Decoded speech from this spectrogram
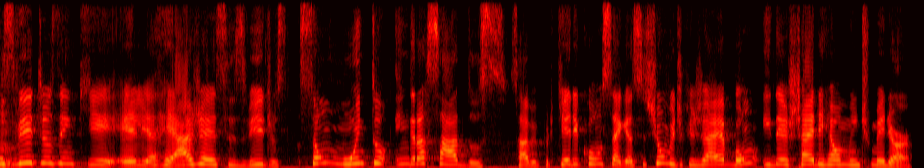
Os vídeos em que ele reage a esses vídeos são muito engraçados, sabe? Porque ele consegue assistir um vídeo que já é bom e deixar ele realmente melhor,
